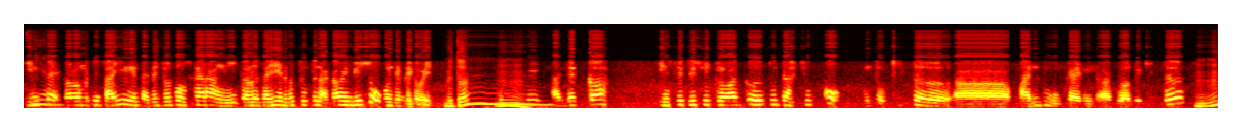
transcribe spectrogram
In Ya. fact, kalau macam saya yang tak ada jodoh sekarang ni, kalau saya betul-betul nak kahwin besok pun saya boleh kahwin. Betul? Hmm. Jadi, adakah institusi keluarga tu dah cukup untuk kita uh, pandukan uh, keluarga kita Mm-mm.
